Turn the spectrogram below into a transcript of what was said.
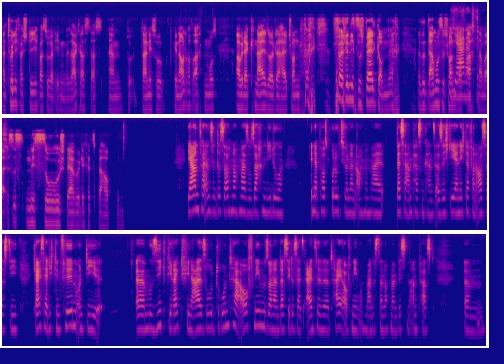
natürlich verstehe ich, was du gerade eben gesagt hast, dass ähm, du da nicht so genau drauf achten musst, aber der Knall sollte halt schon, sollte nicht zu spät kommen, ne? Also da musst du schon Ja, drauf achten, aber natürlich. es ist nicht so schwer, würde ich jetzt behaupten. Ja, und vor allem sind das auch nochmal so Sachen, die du in der Postproduktion dann auch nochmal besser anpassen kannst. Also ich gehe ja nicht davon aus, dass die gleichzeitig den Film und die äh, Musik direkt final so drunter aufnehmen, sondern dass sie das als einzelne Datei aufnehmen und man das dann nochmal ein bisschen anpasst. Ähm,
